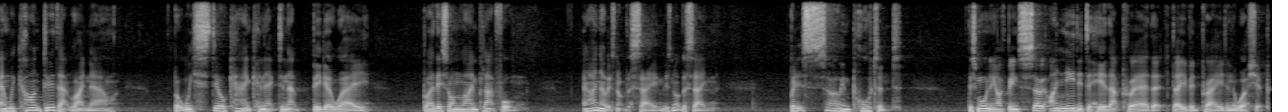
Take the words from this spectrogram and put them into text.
And we can't do that right now, but we still can connect in that bigger way by this online platform. And I know it's not the same, it's not the same, but it's so important. This morning, I've been so, I needed to hear that prayer that David prayed in the worship.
